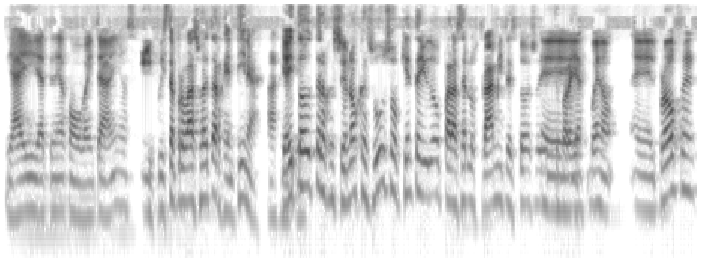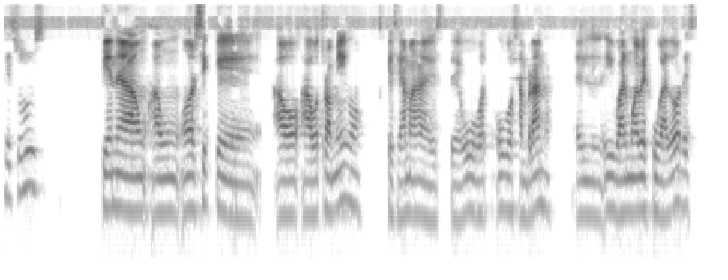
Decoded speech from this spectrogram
Y ahí ya tenía como 20 años. Y fuiste a probar suerte a Argentina. Argentina. ¿Y ahí todo te lo gestionó Jesús o quién te ayudó para hacer los trámites y todo eso? Eh, para allá? Bueno, el profe Jesús tiene a un, a un ahora sí que a, otro amigo que se llama este Hugo, Hugo Zambrano. Él igual mueve jugadores.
